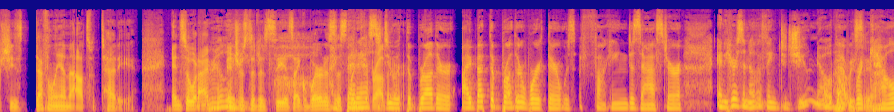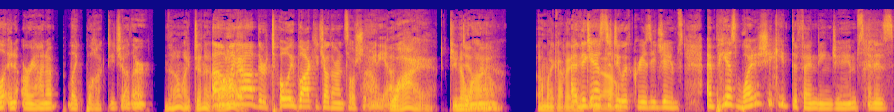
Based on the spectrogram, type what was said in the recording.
she's definitely on the outs with Teddi. And so, what I'm Really? interested to see is like, where does I this bet leave it the brother? to do with the brother. I bet the brother worked there was a fucking disaster. And here's another thing. Did you know that we see it. Raquel and Ariana like blocked each other? no, I didn't. Oh my god, they're totally blocked each other on social media. Why? Do you know Don't why? know. Oh my god, I, I think it has to do with Crazy James. And P.S. Why does she keep defending James and his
